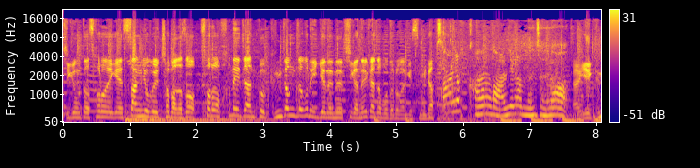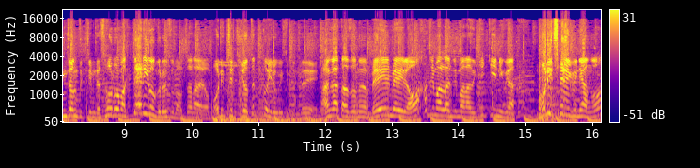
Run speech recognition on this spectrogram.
지금부터 서로에게 쌍욕을 쳐박아서 서로 화내지 않고 긍정적으로 이겨내는 시간을 가져보도록 하겠습니다. 쌍욕 가는 거 아니라면서요. 아, 이게 긍정 특집인데 서로 막 때리고 그럴 순 없잖아요. 머리채 쥐어뜯고 이러고 있으는데 안 같아서는 매일매일 어 하지 말란 짓만 하는 끼끼니 그냥 머리채를 그냥 어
